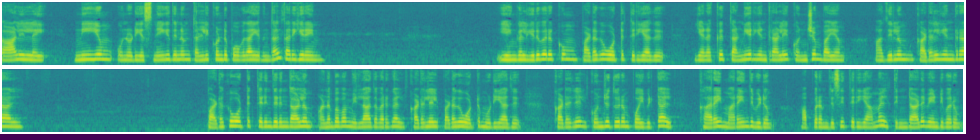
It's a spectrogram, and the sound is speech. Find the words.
ஆள் இல்லை. நீயும் உன்னுடைய சிநேகிதனும் தள்ளிக்கொண்டு போவதாய் இருந்தால் தருகிறேன். எங்கள் இருவருக்கும் படகு ஓட்டத் தெரியாது. எனக்கு தண்ணீர் என்றாலே கொஞ்சம் பயம். அதிலும் கடல் என்றால்? படகு ஓட்டத் தெரிந்திருந்தாலும் அனுபவம் இல்லாதவர்கள் கடலில் படகு ஓட்ட முடியாது. கடலில் கொஞ்ச தூரம் போய்விட்டால் கரை மறைந்து விடும் அப்புறம் திசை தெரியாமல் திண்டாட வேண்டி வரும்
